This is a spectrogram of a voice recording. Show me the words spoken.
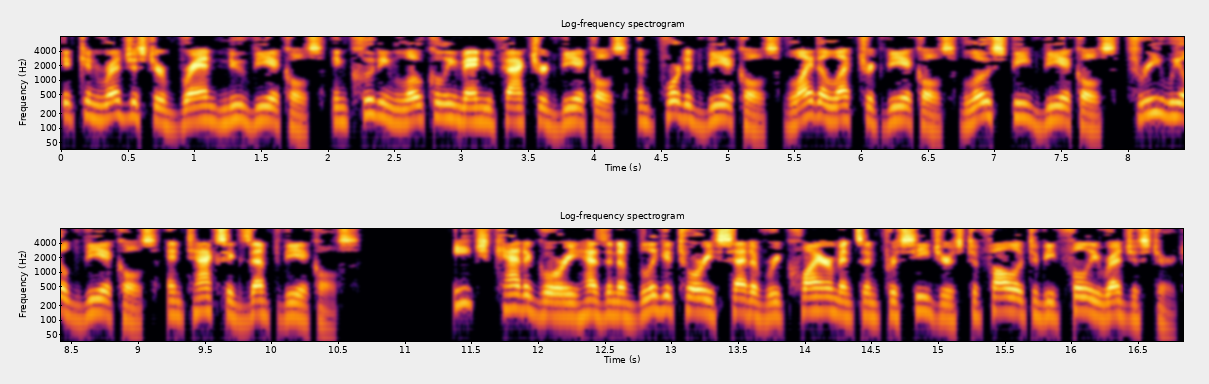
It can register brand new vehicles, including locally manufactured vehicles, imported vehicles, light electric vehicles, low-speed vehicles, three-wheeled vehicles, and tax-exempt vehicles. Each category has an obligatory set of requirements and procedures to follow to be fully registered.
